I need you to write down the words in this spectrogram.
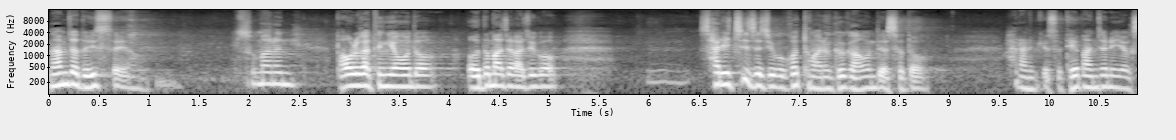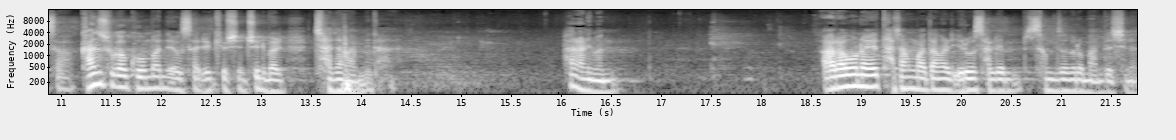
남자도 있어요. 수많은 바울 같은 경우도 얻어맞아가지고 살이 찢어지고 고통하는 그 가운데서도 하나님께서 대반전의 역사, 간수가 구원받는 역사를 일으키신 주님을 찬양합니다. 하나님은 아라우나의 타작마당을 예루살렘 성전으로 만드시는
